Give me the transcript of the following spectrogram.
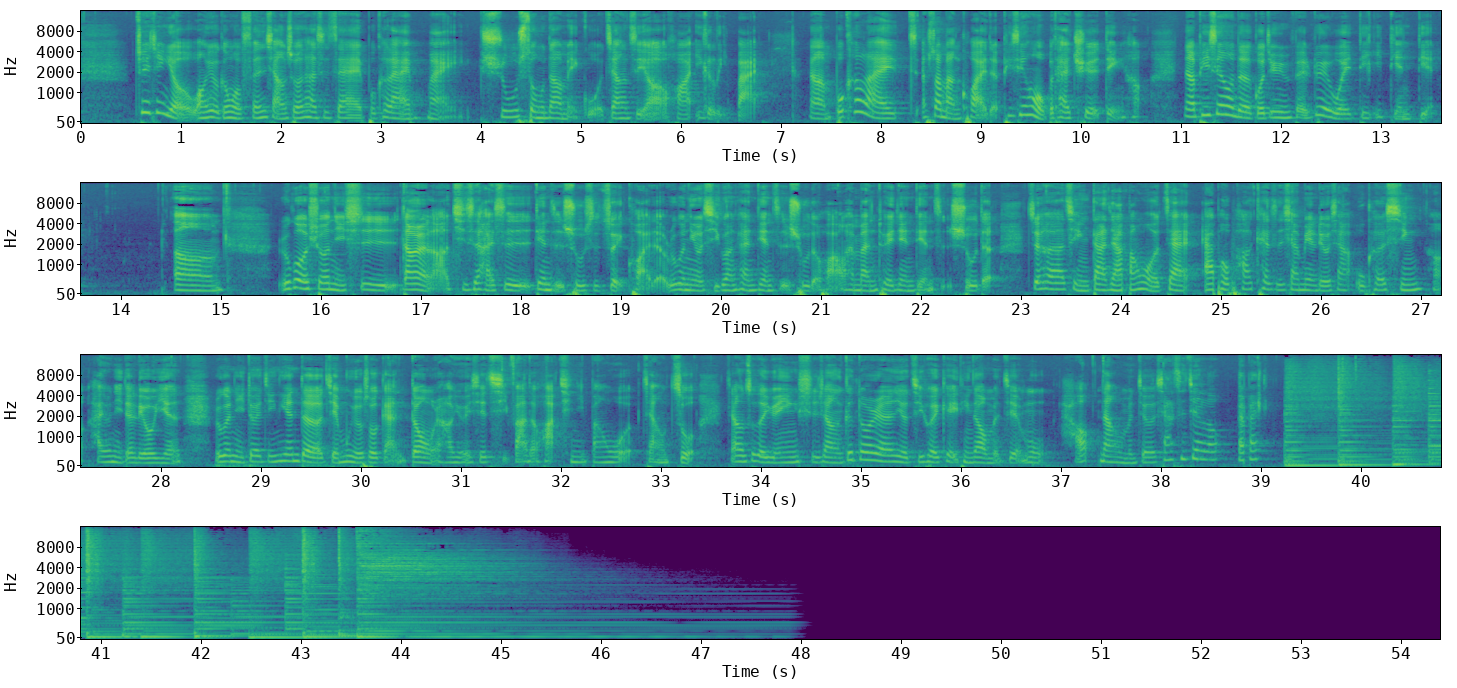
最近有网友跟我分享说，他是在博客来买书送到美国，这样子要花一个礼拜。那博客来算蛮快的，PC Home 我不太确定。好，那 PC Home 的国际运费略微低一点点。嗯。如果说你是，当然啦，其实还是电子书是最快的。如果你有习惯看电子书的话，我还蛮推荐电子书的。最后要请大家帮我在 Apple Podcast 下面留下五颗星，哈，还有你的留言。如果你对今天的节目有所感动，然后有一些启发的话，请你帮我这样做。这样做的原因是让更多人有机会可以听到我们节目。好，那我们就下次见喽，拜拜。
